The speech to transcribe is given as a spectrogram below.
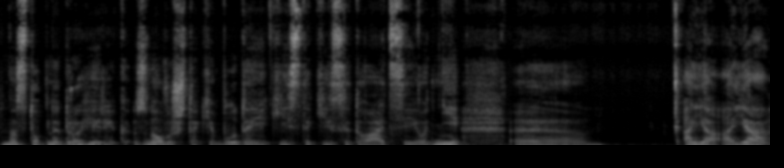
наступний другий рік знову ж таки буде якісь такі ситуації. Одні е, а я, а я,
